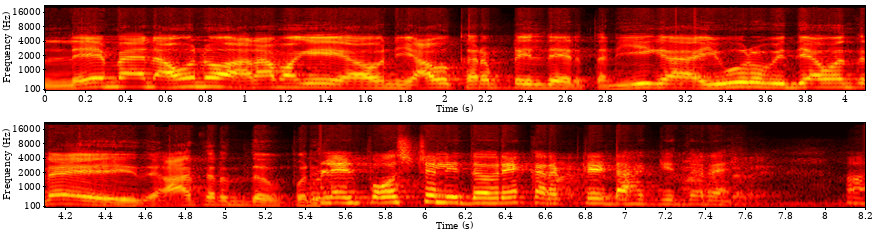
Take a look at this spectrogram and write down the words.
ಲೇಮ್ಯಾನ್ ಅವನು ಆರಾಮಾಗಿ ಅವನು ಯಾವ ಕರಪ್ಟ್ ಇಲ್ಲದೆ ಇರ್ತಾನೆ. ಈಗ ಇವರು ವಿದ್ಯಾವಂತರೇ ಇದು ಆ ಥರದ್ದು ಪರಿ ಒಳ್ಳೆ ಪೋಸ್ಟಲ್ಲಿ ಇದ್ದವರೇ ಕರಪ್ಟೆಡ್ ಆಗಿದ್ದಾರೆ. ಆ,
